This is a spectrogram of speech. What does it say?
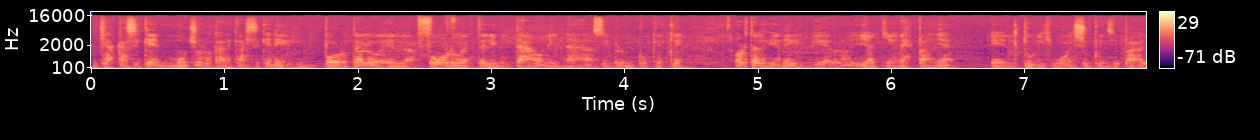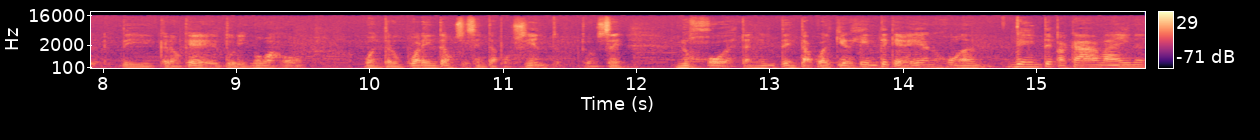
ya casi que muchos locales casi que ni les importa lo del aforo este limitado ni nada, simplemente porque es que ahorita les viene el invierno y aquí en España el turismo es su principal y creo que el turismo bajó o entre un 40 o un 60%. Entonces, no joda, están intentando cualquier gente que vea, no jodan, 20 para acá, vaina,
